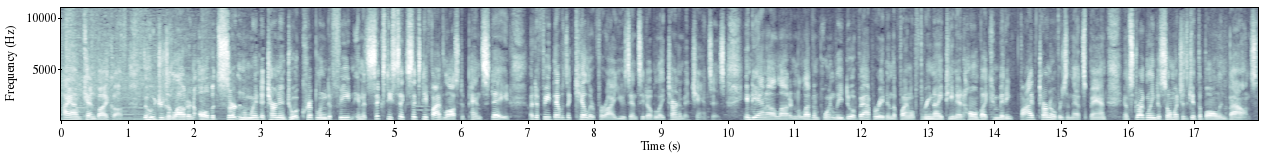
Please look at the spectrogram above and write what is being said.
Hi, I'm Ken Bikoff. The Hoosiers allowed an all but certain win to turn into a crippling defeat in a 66 65 loss to Penn State, a defeat that was a killer for IU's NCAA tournament chances. Indiana allowed an 11 point lead to evaporate in the final 319 at home by committing five turnovers in that span and struggling to so much as get the ball in bounds.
